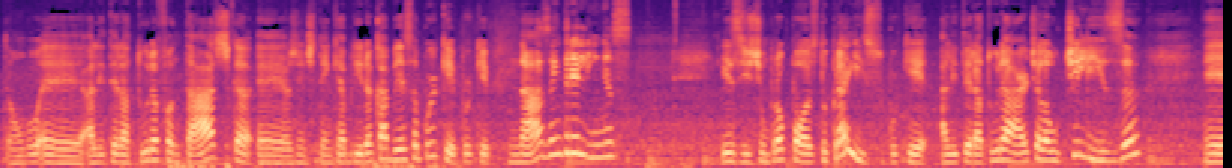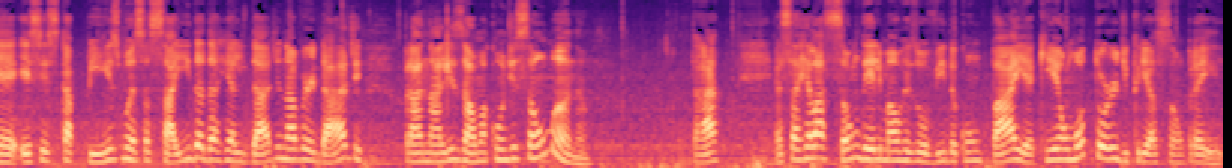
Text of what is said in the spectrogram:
Então, é, a literatura fantástica, é, a gente tem que abrir a cabeça, por quê? Porque nas entrelinhas existe um propósito para isso, porque a literatura a arte, ela utiliza é, esse escapismo, essa saída da realidade, na verdade, para analisar uma condição humana tá? Essa relação dele mal resolvida com o pai aqui é um motor de criação para ele.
